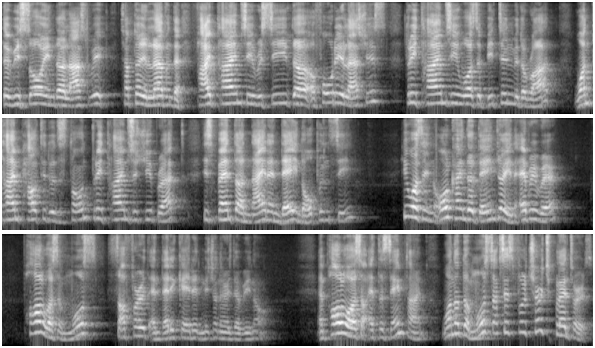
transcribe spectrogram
that we saw in the last week, chapter 11, that five times he received uh, 40 lashes, three times he was beaten with a rod, one time pelted with a stone, three times shipwrecked. He spent a night and day in the open sea. He was in all kind of danger in everywhere. Paul was the most suffered and dedicated missionary that we know. And Paul was at the same time one of the most successful church planters.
